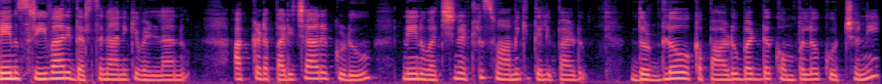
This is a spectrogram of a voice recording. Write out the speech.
నేను శ్రీవారి దర్శనానికి వెళ్ళాను. అక్కడ పరిచారకుడు నేను వచ్చినట్లు స్వామికి తెలిపాడు. దొడ్లో ఒక పాడుబడ్డ కొంపలో కూర్చొని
